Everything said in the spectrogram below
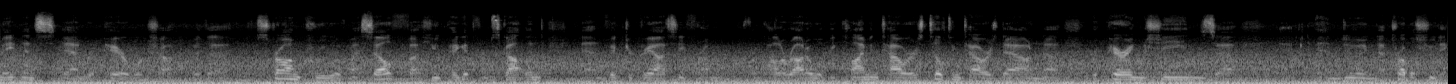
maintenance and repair workshop with a strong crew of myself, uh, Hugh Piggott from Scotland, and Victor Creazzi from, from Colorado. We'll be climbing towers, tilting towers down, uh, repairing machines, uh, and doing uh, troubleshooting,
